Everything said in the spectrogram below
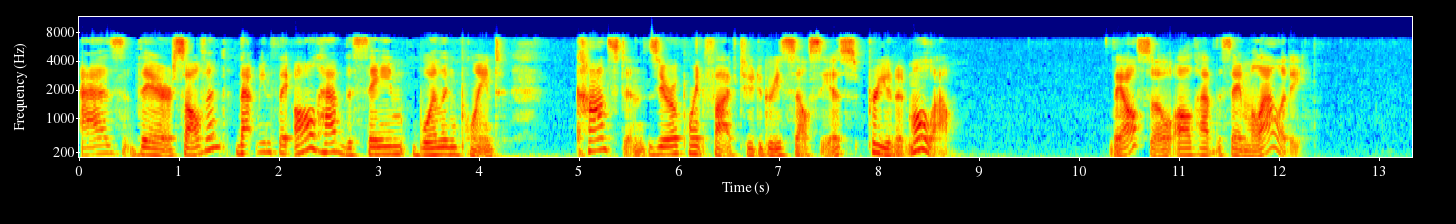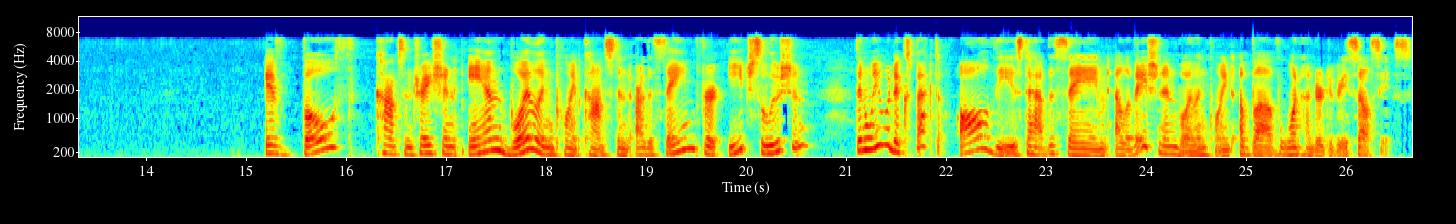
as their solvent, that means they all have the same boiling point constant 0.52 degrees Celsius per unit molal. They also all have the same molality. If both concentration and boiling point constant are the same for each solution, then we would expect all these to have the same elevation and boiling point above 100 degrees Celsius.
